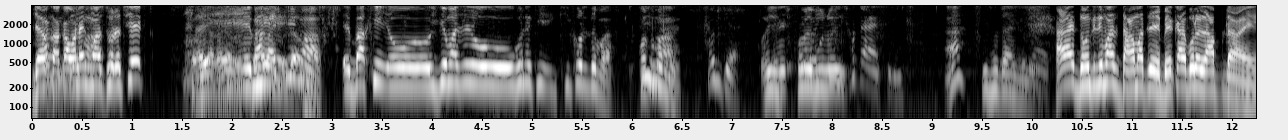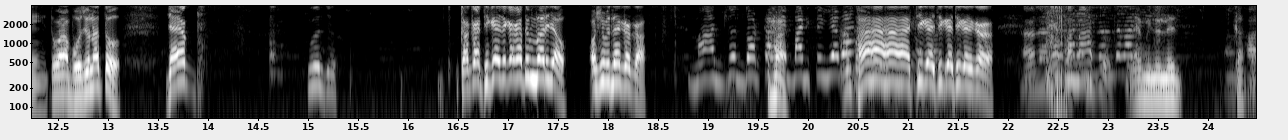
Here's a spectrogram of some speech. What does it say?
যাও কাকা অনেক মাছ ধরেছে। বাকি মাছ ওই যে মাছের ওখানে কি কি করে দেবা? কত কোনটা? ওই ষোলোই মূল ওই তিনশো হ্যাঁ? আরে নদীর মাছ দাম আছে বেকার বলে লাভ নাই। তোমরা বোঝো না তো? যাই হোক। কি বলছো? কাকা ঠিক আছে কাকা তুমি বাড়ি যাও। অসুবিধা নেই কাকা। হ্যাঁ। হয় হ্যাঁ হ্যাঁ হ্যাঁ ঠিক আছে ঠিক আছে ঠিক আছে কাকা। মিলনের কাকা।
